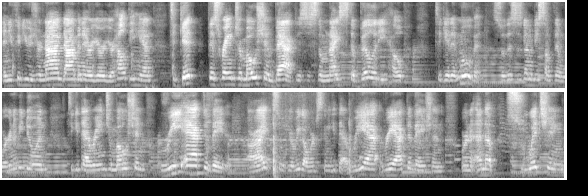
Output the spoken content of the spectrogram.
and you could use your non-dominant or your, your healthy hand to get this range of motion back. This is some nice stability help to get it moving. So this is going to be something we're going to be doing to get that range of motion reactivated. All right, so here we go. We're just going to get that react reactivation we're going to end up switching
